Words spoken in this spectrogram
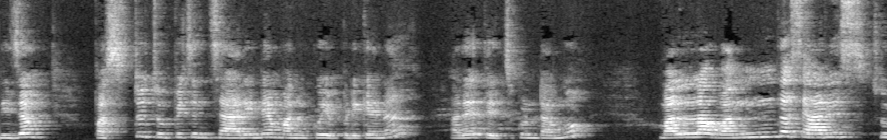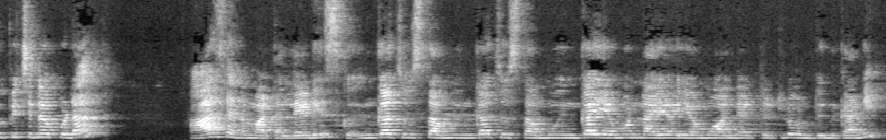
నిజం. ఫస్ట్ చూపించిన శారీనే మనకు ఎప్పటికైనా అదే తెచ్చుకుంటాము. మళ్ళా వంద శారీస్ చూపించినా కూడా ఆశ అనమాట లేడీస్కు ఇంకా చూస్తాము ఇంకా చూస్తాము ఇంకా ఏమున్నాయో ఏమో అనేటట్లు ఉంటుంది. కానీ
